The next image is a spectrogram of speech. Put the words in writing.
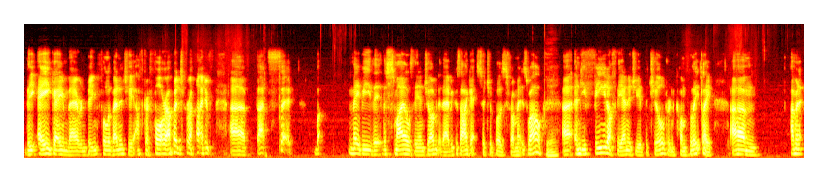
the A game there and being full of energy after a four hour drive. Uh, that's it. But maybe the, the smiles, the enjoyment there because I get such a buzz from it as well. Yeah. Uh, and you feed off the energy of the children completely. Um, I mean,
